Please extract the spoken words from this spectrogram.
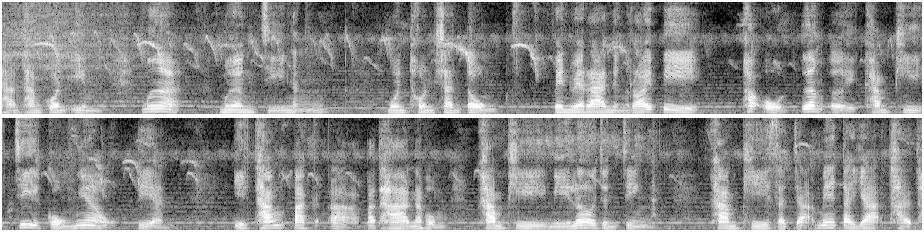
ถานธรรมกวนอิม เมื่อเมืองจีหนังมณฑลชันตง เป็นเวลา 100 ปี พระโอษฐ์เอื้องเอ่ยคำพีจี้กงเมี่ยวเตียน อีกทั้งประอ่าประธานนะผมคำพีมีเลอจนจริง คำพีสัจจะเมตยะถ่ายท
